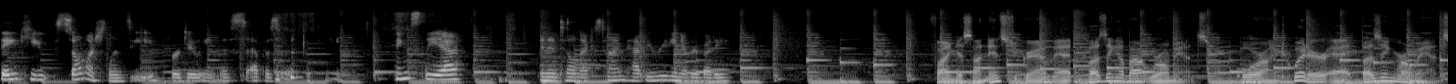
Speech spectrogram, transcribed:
Thank you so much, Lindsay, for doing this episode with me. Thanks, Leah. And until next time, happy reading, everybody. Find us on Instagram at Buzzing About Romance or on Twitter at Buzzing Romance.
